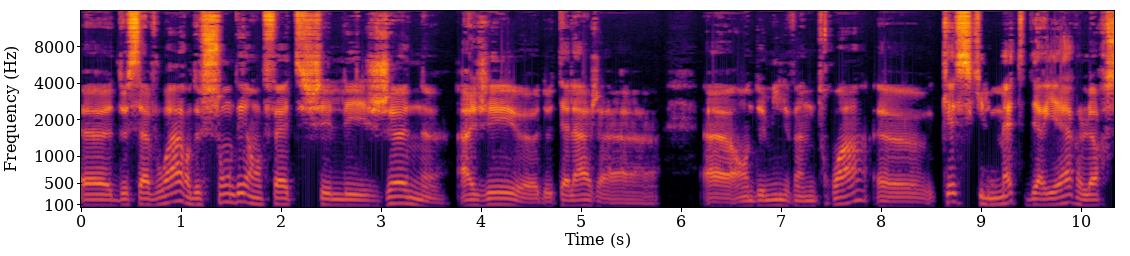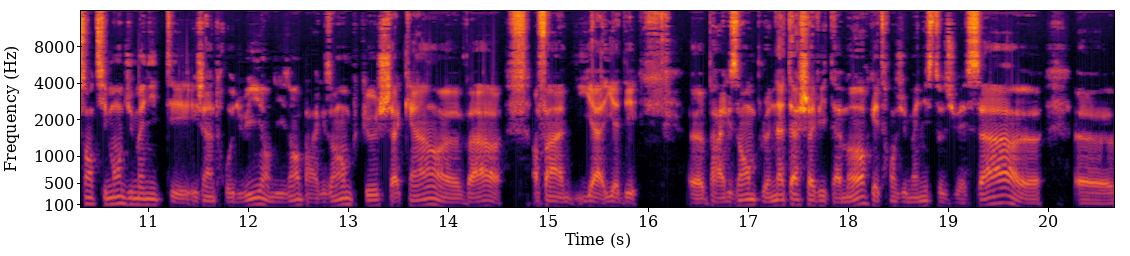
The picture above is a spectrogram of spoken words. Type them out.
euh, de savoir, de sonder en fait chez les jeunes âgés euh, de tel âge à euh, en 2023, euh, qu'est-ce qu'ils mettent derrière leur sentiment d'humanité? J'introduis en disant, par exemple, que chacun euh, va, enfin, il y a, y a des euh, par exemple, Natasha Vitamor, qui est transhumaniste aux USA, euh, euh,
